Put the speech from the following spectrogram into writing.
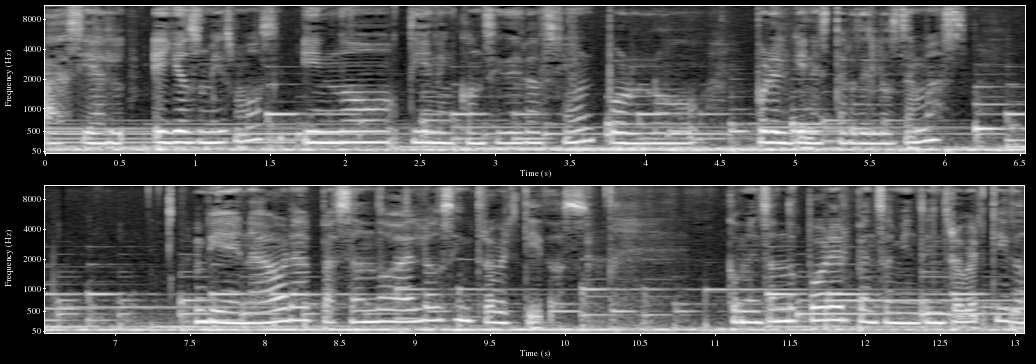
hacia ellos mismos y no tienen consideración por el bienestar de los demás. Bien, ahora pasando a los introvertidos. Comenzando por el pensamiento introvertido.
